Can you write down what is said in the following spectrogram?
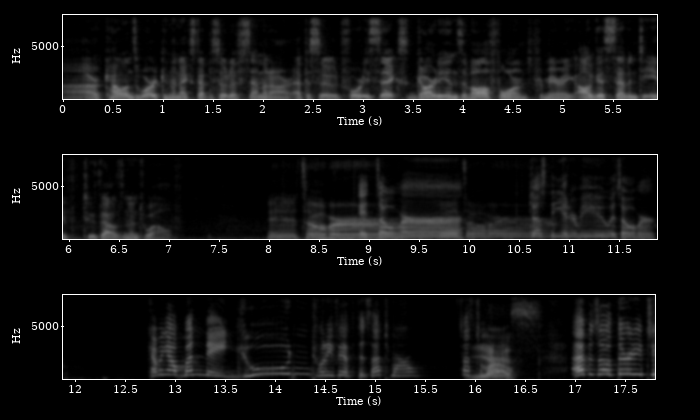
uh, or Colin's work in the next episode of Seminar, episode 46, Guardians of All Forms, premiering August 17th, 2012. It's over. It's over. It's over. Just the interview is over. Coming out Monday, June 25th. Is that tomorrow? That's tomorrow. Yes. Episode 32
